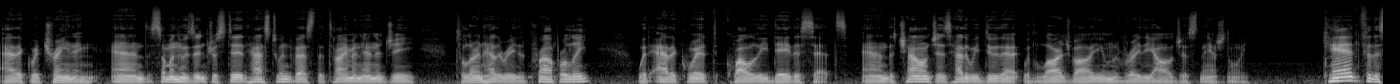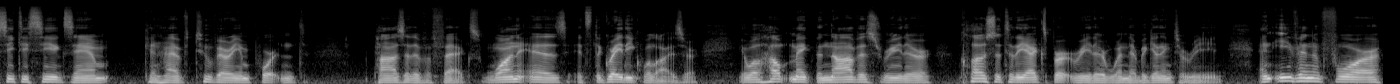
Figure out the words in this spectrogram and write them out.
adequate training. And someone who's interested has to invest the time and energy to learn how to read it properly with adequate quality data sets. And the challenge is how do we do that with large volume of radiologists nationally? CAD for the CTC exam can have two very important positive effects. One is it's the great equalizer. It will help make the novice reader closer to the expert reader when they're beginning to read. And even for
